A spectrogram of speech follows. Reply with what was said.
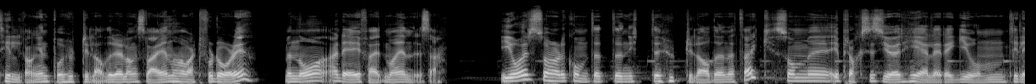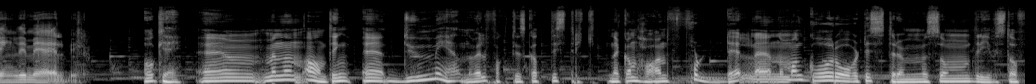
tilgangen på hurtigladere langs veien har vært for dårlig, men nå er det i ferd med å endre seg. I år så har det kommet et nytt hurtigladenettverk som eh, i praksis gjør hele regionen tilgjengelig med elbil. Ok, eh, men en annen ting. Eh, du mener vel faktisk at distriktene kan ha en fordel eh, når man går over til strøm som drivstoff?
